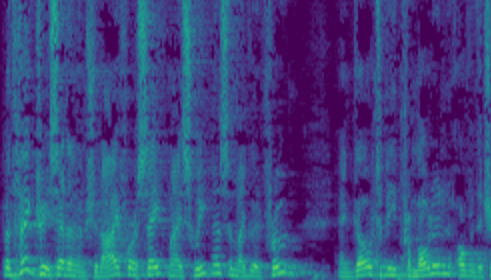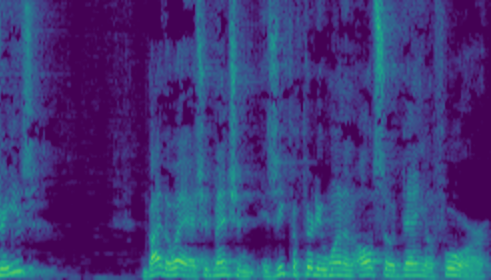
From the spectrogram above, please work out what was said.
But the fig tree said to them, should I forsake my sweetness and my good fruit and go to be promoted over the trees? By the way, I should mention Ezekiel 31 and also Daniel 4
